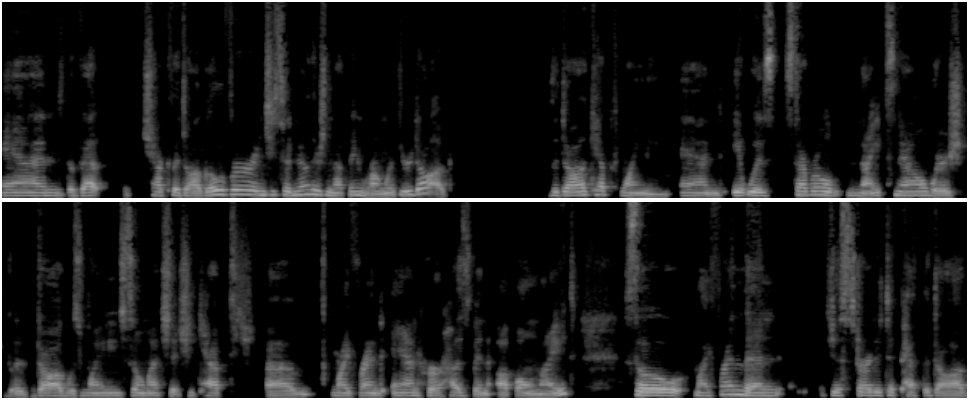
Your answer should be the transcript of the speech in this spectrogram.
and the vet checked the dog over and she said, no, there's nothing wrong with your dog. The dog kept whining, and it was several nights now where she, the dog was whining so much that she kept um, my friend and her husband up all night. So my friend then just started to pet the dog,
